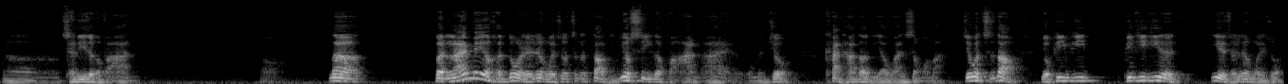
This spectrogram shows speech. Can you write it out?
呃，成立这个法案，哦，那本来没有很多人认为说这个到底又是一个法案，哎，我们就看他到底要玩什么嘛。结果直到有 P P P T T 的业者认为说，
